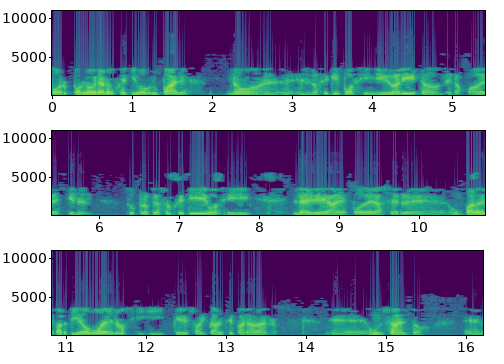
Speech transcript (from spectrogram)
por, por lograr objetivos grupales, no en, en los equipos individualistas donde los jugadores tienen sus propios objetivos y, la idea es poder hacer eh, un par de partidos buenos y, que eso alcance para dar eh, un salto. Eh,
